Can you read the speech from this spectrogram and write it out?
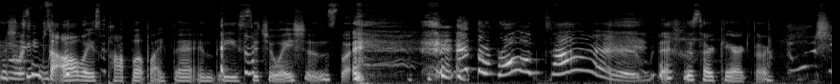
But she seems to always pop up like that in these situations. Like, at the wrong time. that's just her character. What was she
